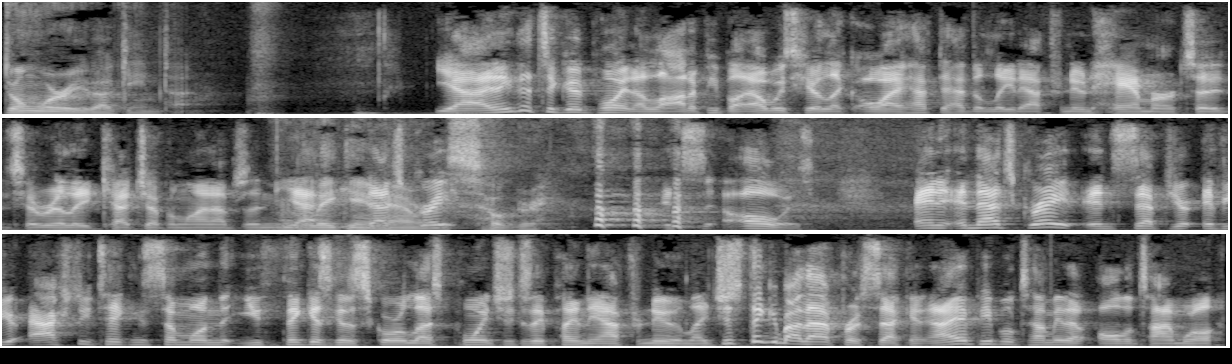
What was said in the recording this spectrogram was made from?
don't worry about game time. Yeah, I think that's a good point. A lot of people, I always hear like, "Oh, I have to have the late afternoon hammer to to really catch up in lineups." And yeah, late game that's great. So great. it's always, and and that's great. Except you're if you're actually taking someone that you think is going to score less points just because they play in the afternoon. Like, just think about that for a second. And I have people tell me that all the time. Well,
